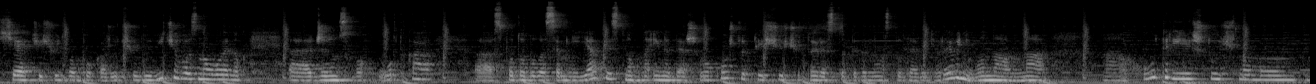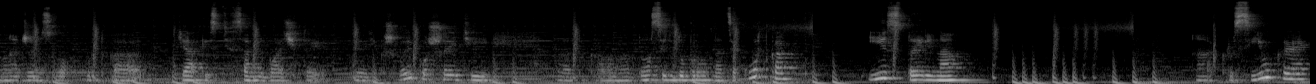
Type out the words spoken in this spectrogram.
Ще чуть-чуть вам покажу чоловічого з новинок. Е, Джинсова куртка Сподобалася мені якість, ну вона і не дешево коштує 1499 гривень. Вона на хутрі штучному, е, джинсова куртка, якість, самі бачите, як шви пошиті. Е, Така вона досить добротна ця куртка і стильна. Кросівки.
